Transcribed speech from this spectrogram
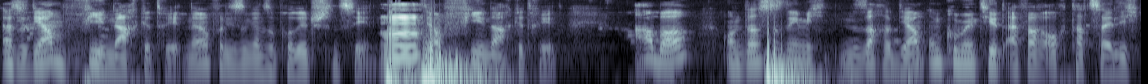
also die haben viel nachgedreht, ne, von diesen ganzen politischen Szenen. Mhm. Die haben viel nachgedreht. Aber, und das ist nämlich eine Sache, die haben unkommentiert einfach auch tatsächlich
